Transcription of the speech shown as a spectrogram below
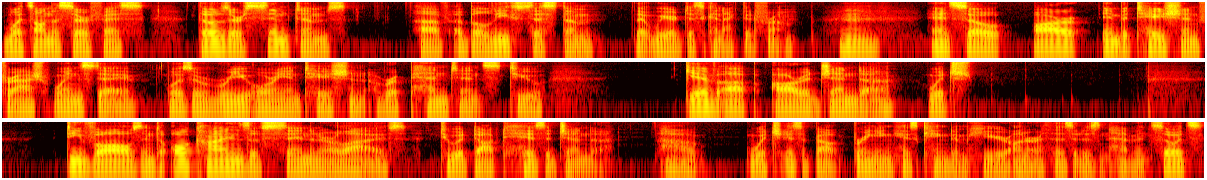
what's on the surface. Those are symptoms of a belief system that we are disconnected from. And so our invitation for Ash Wednesday was a reorientation, a repentance to give up our agenda, which devolves into all kinds of sin in our lives, to adopt his agenda, uh, which is about bringing his kingdom here on earth as it is in heaven. So it's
